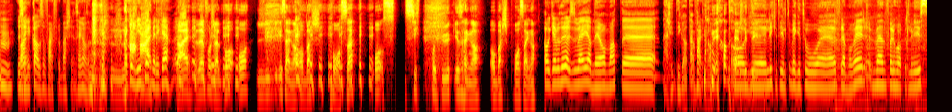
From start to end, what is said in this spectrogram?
Mm. Du trenger ikke ha det så fælt for å bæsje i en seng. Altså. Det er ikke, vi dømmer ikke. Nei, det er forskjell på å ligge i senga og bæsje på seg, og s- sitte på huk i senga og bæsje på senga. Ok, men Det høres ut som vi er enige om at eh, det er litt digg at det er ferdig nå. Ja, er Og eh, lykke til til begge to eh, fremover. Men forhåpentligvis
